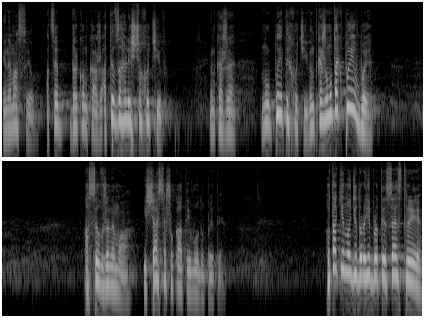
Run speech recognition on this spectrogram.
І нема сил. А це дракон каже: А ти взагалі що хотів? Він каже: Ну, пити хотів. Він каже: Ну так пив би. А сил вже нема. І щастя шукати і воду пити. Отак іноді, дорогі брати і сестри,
